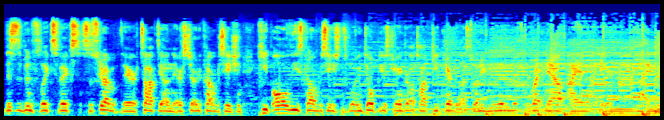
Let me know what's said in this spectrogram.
This has been Flix Fix. Subscribe up there, talk down there, start a conversation. Keep all these conversations going. Don't be a stranger. I'll talk to you every last one of you. But for right now, I am out here. Bye.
